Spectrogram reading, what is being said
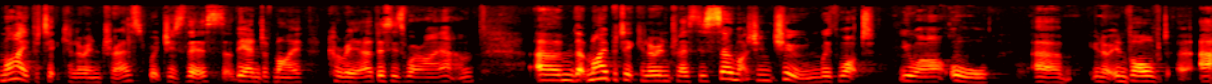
my particular interest, which is this, at the end of my career, this is where I am, um, that my particular interest is so much in tune with what you are all um, you know, involved, uh,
